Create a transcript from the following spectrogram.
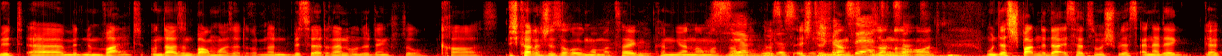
Mit, äh, mit einem Wald und da sind Baumhäuser drin. Und dann bist du da drin und du denkst so, krass. Ich kann euch das auch irgendwann mal zeigen. Wir können gerne nochmal Sehr zusammen. cool, Das, das- ist echt ein ganz besonderer. Ort. Und das Spannende da ist halt zum Beispiel, das ist einer der, der,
